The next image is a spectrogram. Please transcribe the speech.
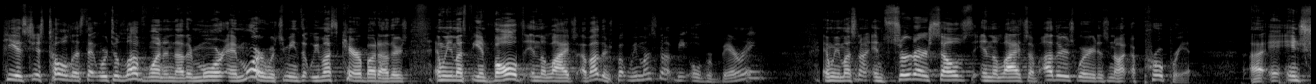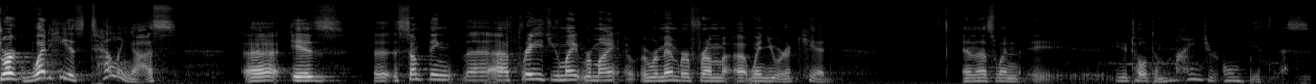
He has just told us that we're to love one another more and more, which means that we must care about others and we must be involved in the lives of others. But we must not be overbearing and we must not insert ourselves in the lives of others where it is not appropriate. Uh, in short, what he is telling us uh, is uh, something, uh, a phrase you might remind, remember from uh, when you were a kid. And that's when uh, you're told to mind your own business.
